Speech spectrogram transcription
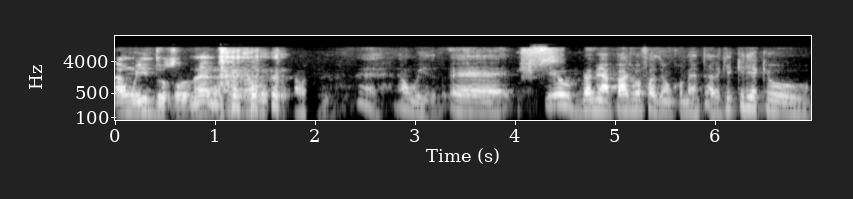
É um ídolo, né? É um ídolo. É, é um ídolo. É, eu, da minha parte, vou fazer um comentário aqui. Queria que o,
